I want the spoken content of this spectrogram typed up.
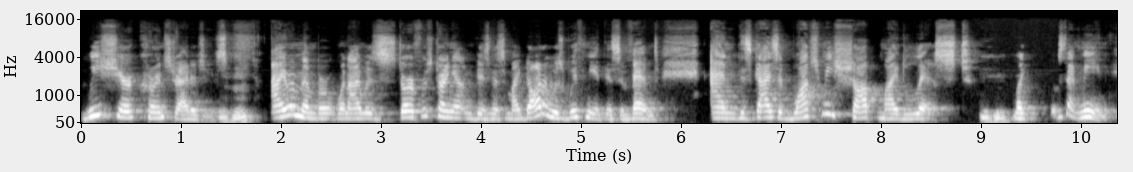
we share current strategies. Mm-hmm. I remember when I was start, first starting out in business, my daughter was with me at this event, and this guy said, "Watch me shop my list." I'm Like, what does that mean?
